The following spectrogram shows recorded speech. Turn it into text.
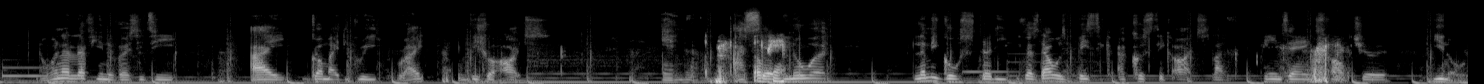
and when i left university i got my degree right in visual arts and i said okay. you know what let me go study because that was basic acoustic arts like painting sculpture you know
